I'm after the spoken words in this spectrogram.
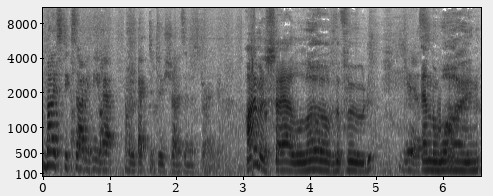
Most exciting thing about coming back to do shows in Australia. I must say, I love the food Yes. and the wine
